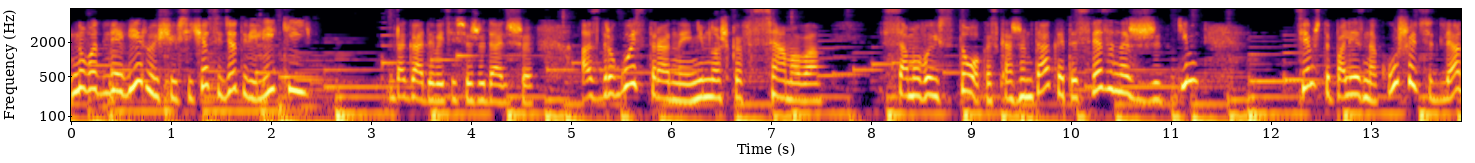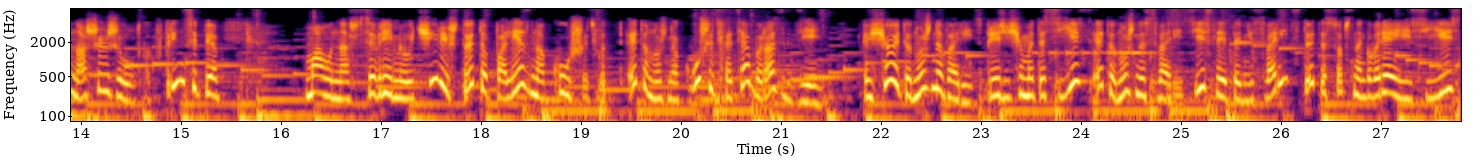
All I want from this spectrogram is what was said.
Но вот для верующих сейчас идет великий догадывайтесь уже дальше. А с другой стороны, немножко с самого, с самого истока, скажем так, это связано с жидким, тем, что полезно кушать для наших желудков. В принципе, маму нас все время учили, что это полезно кушать. Вот это нужно кушать хотя бы раз в день. Еще это нужно варить. Прежде чем это съесть, это нужно сварить. Если это не сварить, то это, собственно говоря, и съесть,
